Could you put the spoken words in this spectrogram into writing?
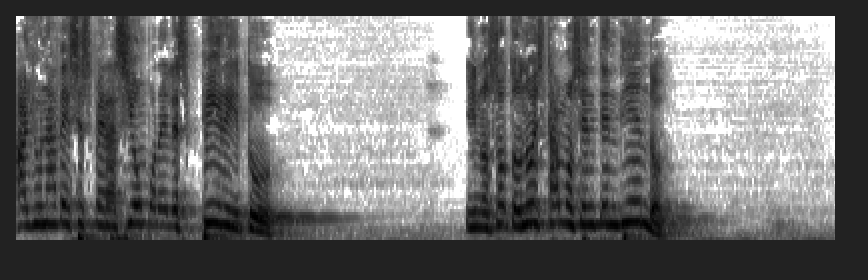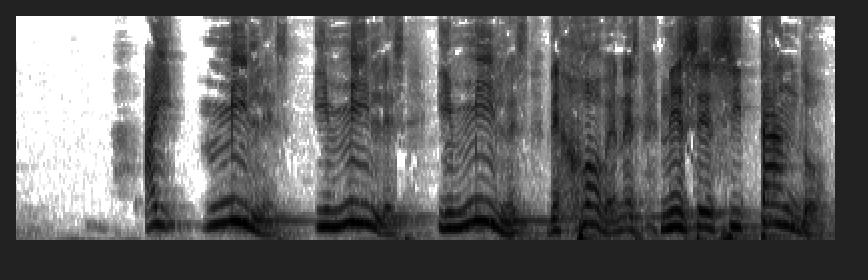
Hay una desesperación por el Espíritu. Y nosotros no estamos entendiendo. Hay miles y miles y miles de jóvenes necesitando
